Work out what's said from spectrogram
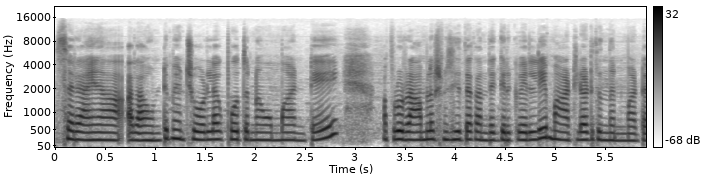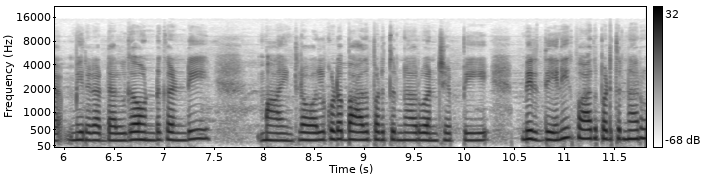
సరే ఆయన అలా ఉంటే మేము చూడలేకపోతున్నామమ్మా అంటే అప్పుడు రామలక్ష్మి సీతాకాంత్ దగ్గరికి వెళ్ళి మాట్లాడుతుందనమాట మీరు ఇలా డల్గా ఉండకండి మా ఇంట్లో వాళ్ళు కూడా బాధపడుతున్నారు అని చెప్పి మీరు దేనికి బాధపడుతున్నారు?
